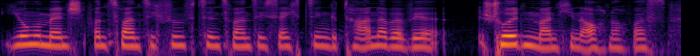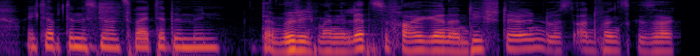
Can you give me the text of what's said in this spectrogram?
junge Menschen von 2015, 2016 getan, aber wir schulden manchen auch noch was. Und ich glaube, da müssen wir uns weiter bemühen. Dann würde ich meine letzte Frage gerne an dich stellen. Du hast anfangs gesagt,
